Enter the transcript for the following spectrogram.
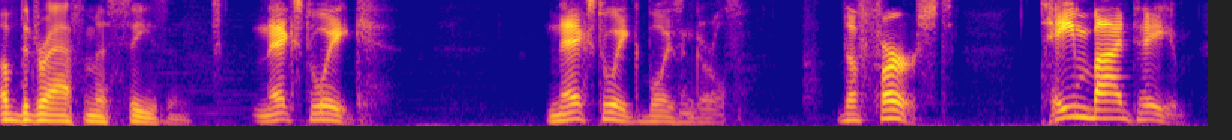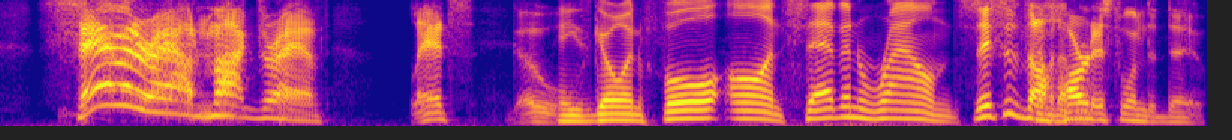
of the draftmas season. Next week. Next week, boys and girls. The first team by team seven round mock draft. Let's go. He's going full on seven rounds. This is the Coming up. hardest one to do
